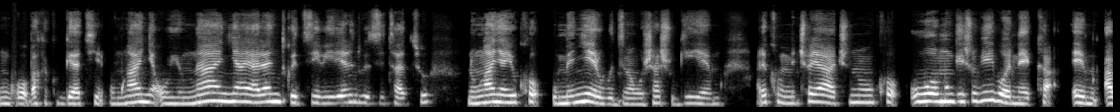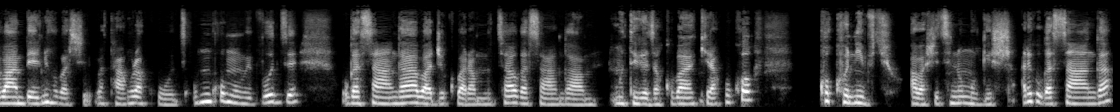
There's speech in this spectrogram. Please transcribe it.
Ngo bakakubwira ati umwanya uyu mwanya yari indwi zibiri yari indwi zitatu ni umwanya yuko umenyera ubuzima bushasha ugiyemo. Ariko mu mico yacu ni uko uwo mugisha ubwiboneka aba mbere ni ho batangura kuza. Nk'uko mubivuze ugasanga baje kubaramutsa ugasanga mutegereza kubakira kuko koko nivyo abashitsi n'umugisha. Ariko ugasanga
